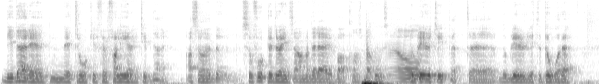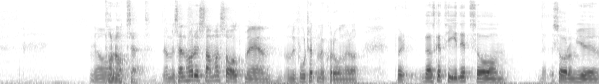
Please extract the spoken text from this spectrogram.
Det är där det är, det tråkigt för det fallerar ju typ där. Alltså det, så fort du drar in så ja men det där är bara konspirations... Ja. Då blir du typ ett... eh, Då blir du lite dåre. Ja. På något sätt. Ja, men sen har du samma sak med, om du fortsätter med Corona då. För ganska tidigt så sa de ju...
